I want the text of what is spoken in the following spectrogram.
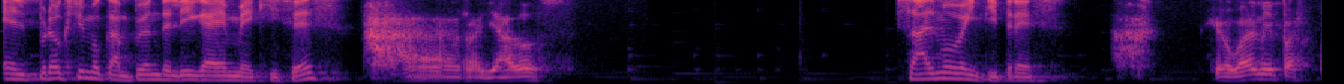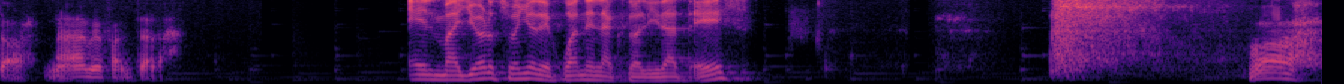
¿El próximo campeón de Liga MX es? Ah, rayados. Salmo 23. Jehová es mi pastor, nada me faltará. ¿El mayor sueño de Juan en la actualidad es? Ah,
